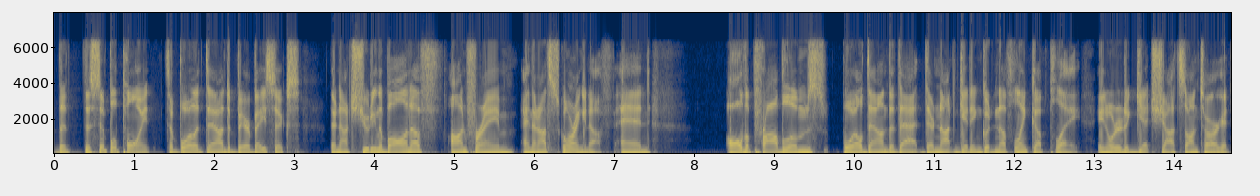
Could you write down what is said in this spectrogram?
the the simple point, to boil it down to bare basics, they're not shooting the ball enough on frame and they're not scoring enough. And all the problems boil down to that. They're not getting good enough link up play in order to get shots on target.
